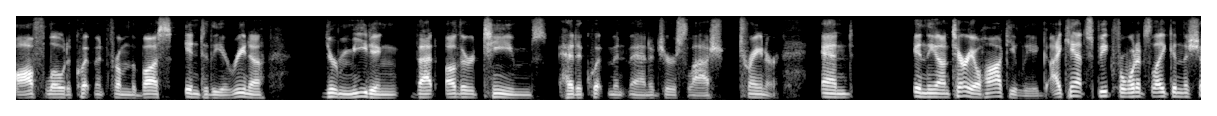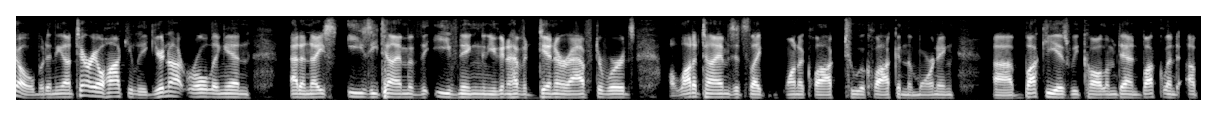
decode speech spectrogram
offload equipment from the bus into the arena, you're meeting that other team's head equipment manager slash trainer. And in the Ontario Hockey League. I can't speak for what it's like in the show, but in the Ontario Hockey League, you're not rolling in at a nice, easy time of the evening and you're going to have a dinner afterwards. A lot of times it's like one o'clock, two o'clock in the morning. Uh, Bucky, as we call him, Dan Buckland up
